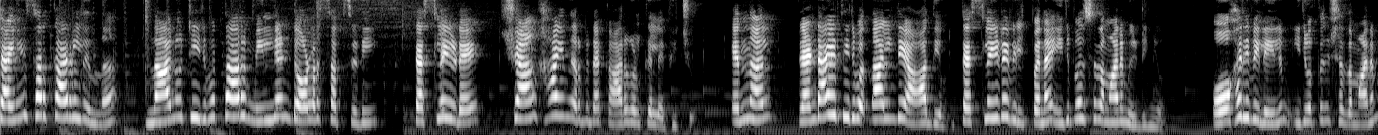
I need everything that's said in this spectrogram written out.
ചൈനീസ് സർക്കാരിൽ നിന്ന് നാനൂറ്റി മില്യൺ ഡോളർ സബ്സിഡി ടെസ്ലയുടെ ഷാങ്ഹായ് നിർമ്മിത കാറുകൾക്ക് ലഭിച്ചു. എന്നാൽ രണ്ടായിരത്തി ഇരുപത്തിനാലിന്റെ ആദ്യം ടെസ്ലയുടെ വിൽപ്പന ഇരുപത് ശതമാനം ഇടിഞ്ഞു. ഓഹരി വിലയിലും ഇരുപത്തഞ്ച് ശതമാനം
